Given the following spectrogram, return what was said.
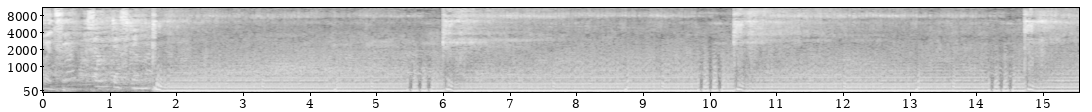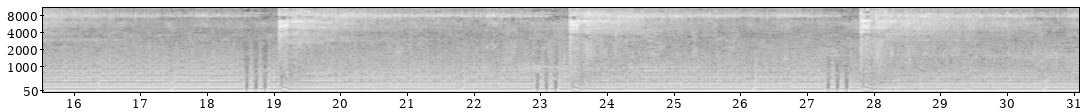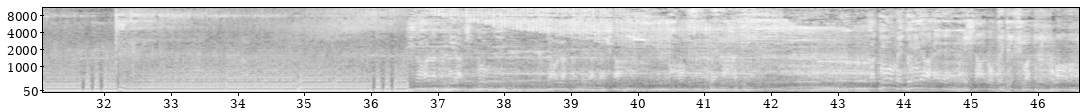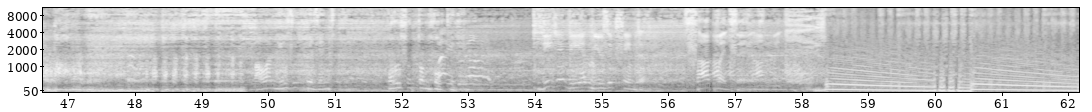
পাওয়ার মিউজিক প্রেজেন্ট পুরুষোত্তম ভক্তি ডিজে বিএম মিউজিক সেন্টার সাত বাইসে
